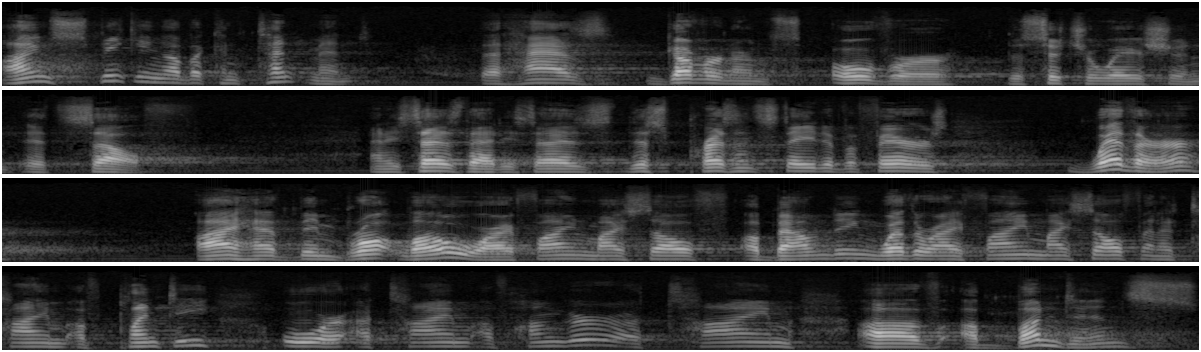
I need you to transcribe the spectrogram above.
I'm speaking of a contentment that has governance over the situation itself. And he says that. He says, This present state of affairs, whether I have been brought low or I find myself abounding, whether I find myself in a time of plenty or a time of hunger, a time of abundance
